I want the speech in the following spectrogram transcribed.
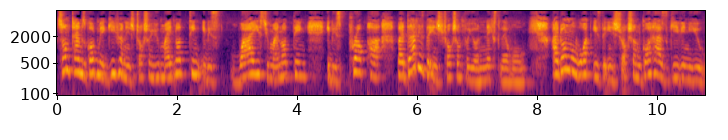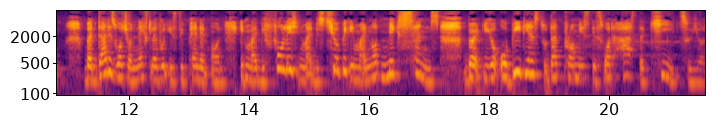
Sometimes God may give you an instruction. You might not think it is wise, you might not think it is proper, but that is the instruction for your next level. I don't know what is the instruction God has given you, but that is what your next level is dependent on. It might be foolish, it might be stupid, it might not make sense, but your obedience to that promise is what has the key to your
